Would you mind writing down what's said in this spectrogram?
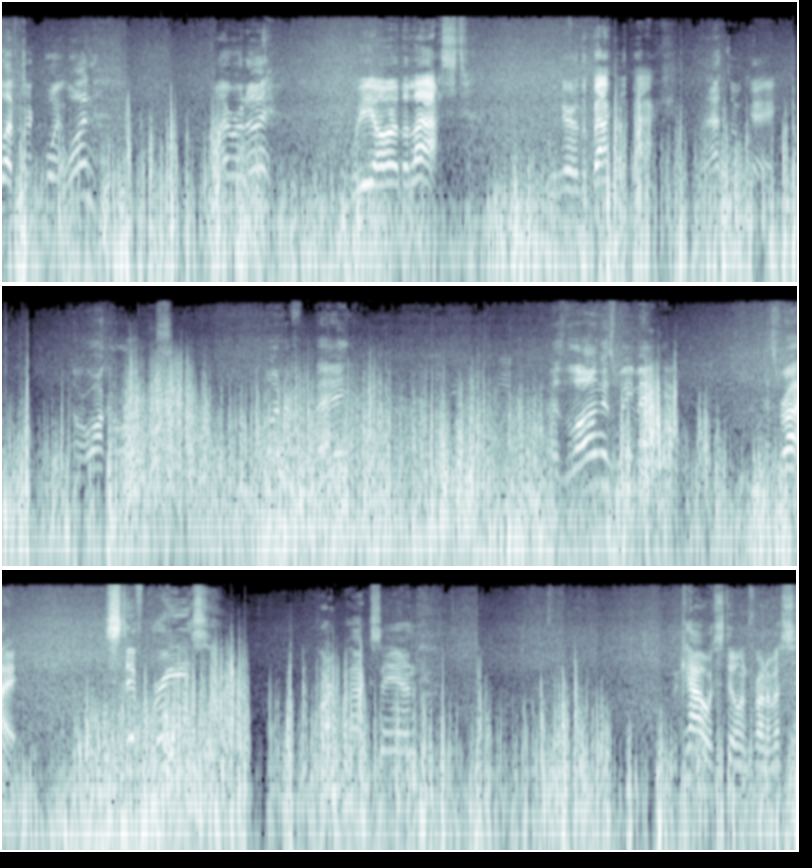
left checkpoint one. Myra and I, we are the last. We are the back of the pack. That's okay. we're walking along this wonderful bay. As long as we make it. That's right. Stiff breeze, hard packed sand. The cow is still in front of us.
